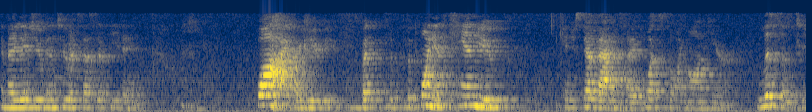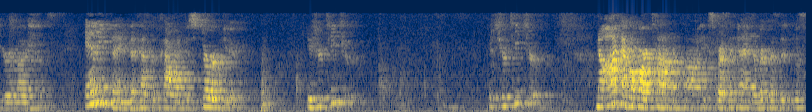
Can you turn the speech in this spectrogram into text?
It may lead you into excessive eating. Why are you? But the, the point is, can you can you step back and say, what's going on here? Listen to your emotions. Anything that has the power to disturb you is your teacher. It's your teacher. Now, I have a hard time uh, expressing anger because it was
